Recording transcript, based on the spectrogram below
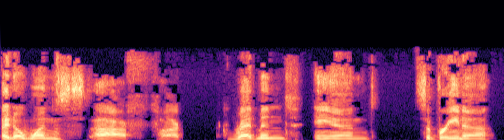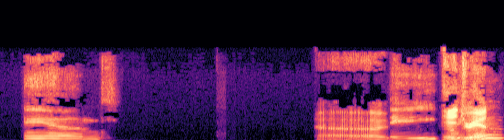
I know one's, uh, fuck, Redmond and Sabrina and uh, Adrian. Adrian.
